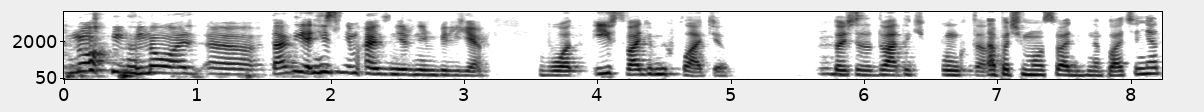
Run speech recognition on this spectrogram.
Но, но э, так я не снимаюсь в нижнем белье. Вот. И в свадебных платьях. То есть это два таких пункта. А почему свадебное платье нет?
